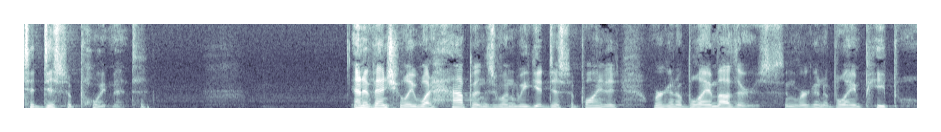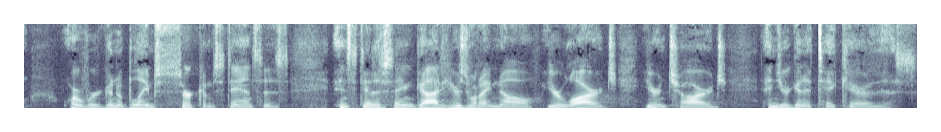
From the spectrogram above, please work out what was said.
to disappointment. And eventually, what happens when we get disappointed, we're going to blame others and we're going to blame people or we're going to blame circumstances instead of saying, God, here's what I know. You're large, you're in charge, and you're going to take care of this.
